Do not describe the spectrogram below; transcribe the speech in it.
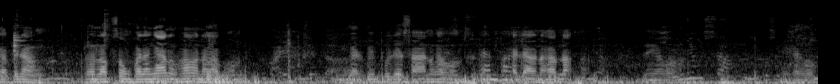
ครับพี่น้องเรารับส่งพนักงานของเขานะครับผมนี่ก็เป็นผู้โดยสารนะครับผมสแตนบายแล้วนะครับเนาะนี่ครับผมนี่ครับผม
